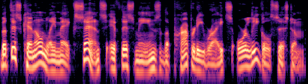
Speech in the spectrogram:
but this can only make sense if this means the property rights or legal system.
